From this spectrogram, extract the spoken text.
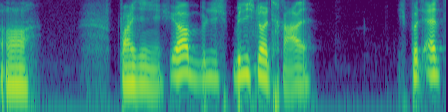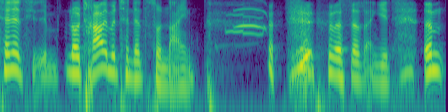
Ja, weiß ich nicht. Ja, bin ich, bin ich neutral. Ich würde Tendenz, neutral mit Tendenz zu Nein, was das angeht. Ähm,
